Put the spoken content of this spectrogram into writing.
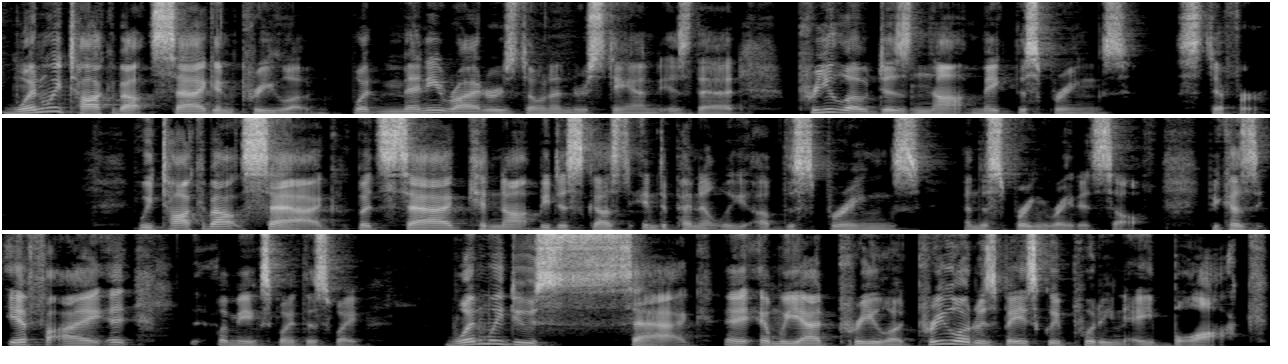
When we talk about sag and preload, what many riders don't understand is that preload does not make the springs stiffer. We talk about sag, but sag cannot be discussed independently of the springs and the spring rate itself. Because if I, it, let me explain it this way when we do sag and we add preload, preload is basically putting a block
